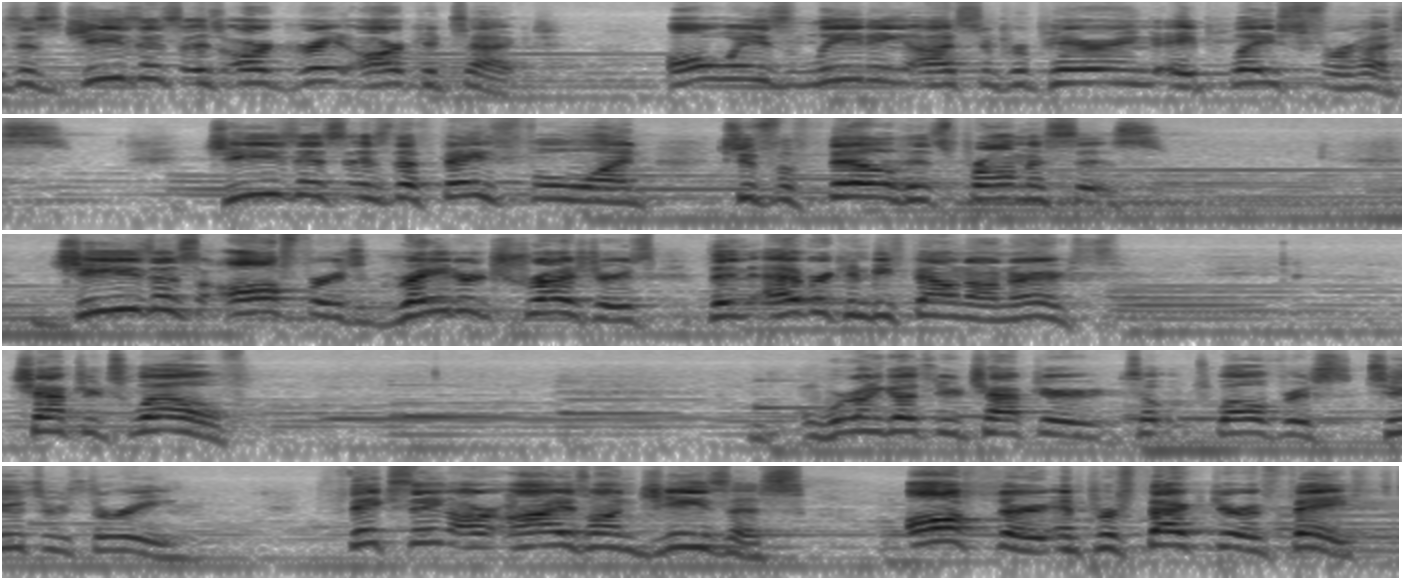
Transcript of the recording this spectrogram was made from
It says, Jesus is our great architect, always leading us and preparing a place for us. Jesus is the faithful one to fulfill his promises. Jesus offers greater treasures than ever can be found on earth. Chapter 12, we're going to go through chapter 12, verse 2 through 3. Fixing our eyes on Jesus, author and perfecter of faith,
